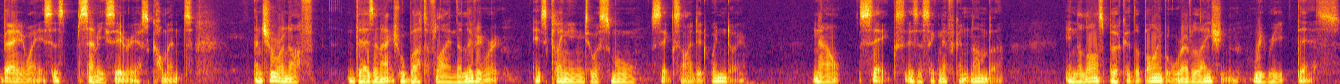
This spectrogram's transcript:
But anyway, it's a semi serious comment. And sure enough, there's an actual butterfly in the living room. It's clinging to a small six sided window. Now, six is a significant number. In the last book of the Bible, Revelation, we read this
